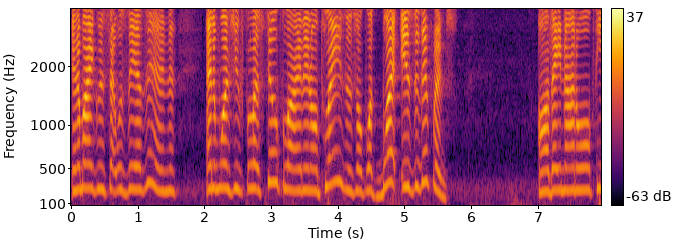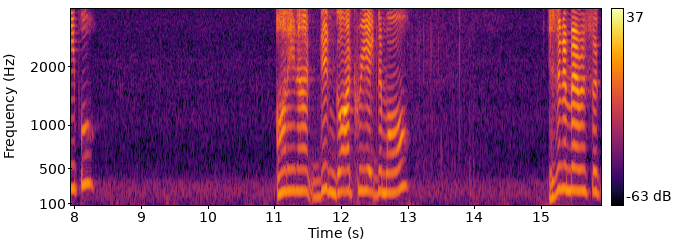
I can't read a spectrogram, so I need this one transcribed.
and the migrants that was there then, and the ones you still flying in on planes and so forth? What is the difference? Are they not all people? Are they not? Didn't God create them all? Isn't America,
